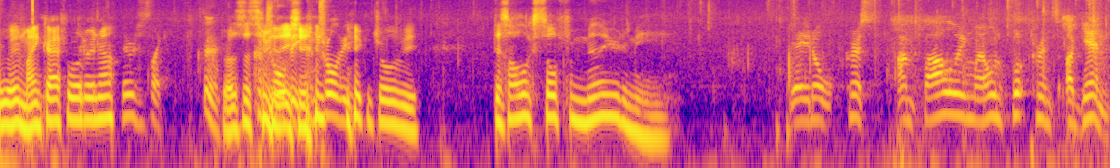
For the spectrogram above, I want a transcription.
we in Minecraft world right now? They were just like, Bro, this is Control V, simulation. Control V. Control V. This all looks so familiar to me. yeah, you know, Chris, I'm following my own footprints again.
